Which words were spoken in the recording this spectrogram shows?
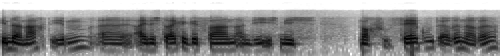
in der Nacht eben äh, eine Strecke gefahren, an die ich mich noch sehr gut erinnere.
